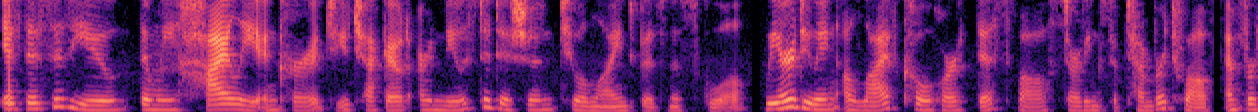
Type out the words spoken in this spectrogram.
If this is you, then we highly encourage you check out our newest addition to Aligned Business School. We are doing a live cohort this fall starting September 12th, and for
